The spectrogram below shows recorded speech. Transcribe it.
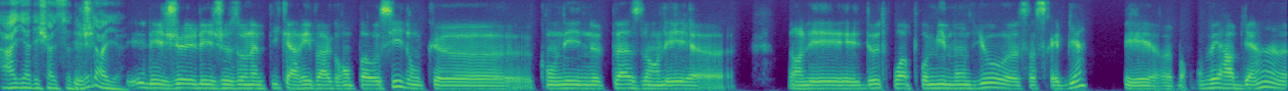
Ah, il y a des chances de médailles. Les Jeux, les Jeux Olympiques arrivent à grands pas aussi, donc euh, qu'on ait une place dans les euh, dans les deux trois premiers mondiaux, euh, ça serait bien. Et bon, on verra bien.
